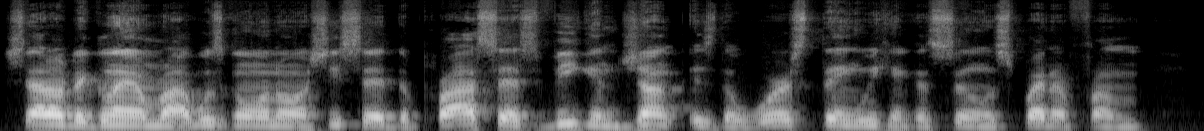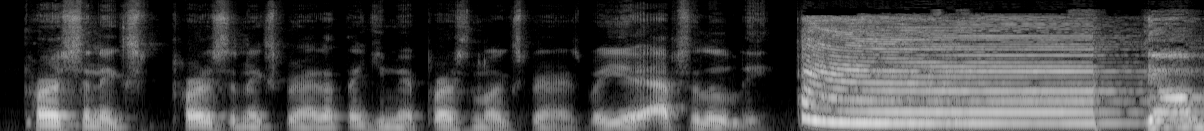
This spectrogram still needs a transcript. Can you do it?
Shout out to Glam Rock. What's going on? She said the processed vegan junk is the worst thing we can consume, spreading from person ex- person experience. I think you meant personal experience, but yeah, absolutely. Them,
